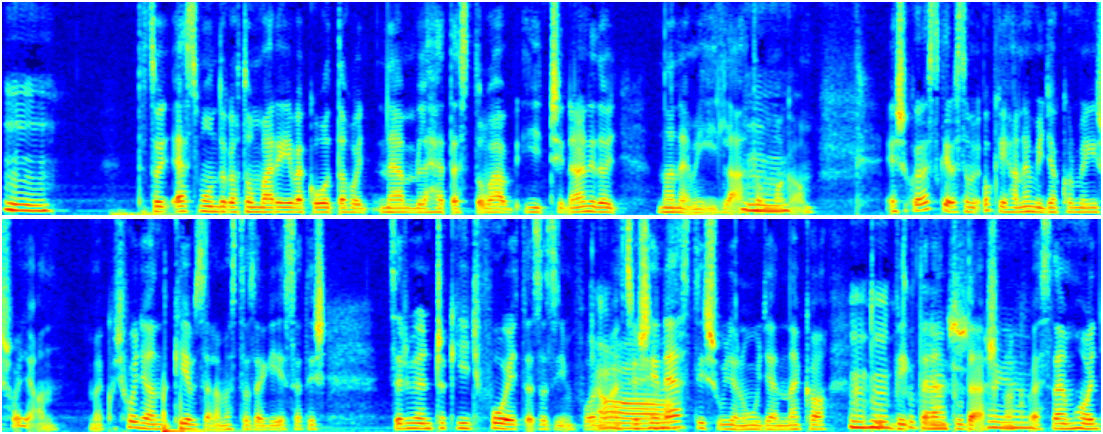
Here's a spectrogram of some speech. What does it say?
Hmm. Tehát, hogy ezt mondogatom már évek óta, hogy nem lehet ezt tovább így csinálni, de hogy na nem így látom mm. magam. És akkor ezt kérdeztem, hogy oké, okay, ha nem így, akkor mégis hogyan? Meg hogy hogyan képzelem ezt az egészet, és egyszerűen csak így folyt ez az információ. Oh. És én ah. ezt is ugyanúgy ennek a uh-huh, végtelen tudás, tudásnak igen. veszem, hogy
